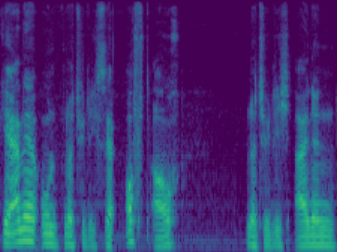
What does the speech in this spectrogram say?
gerne und natürlich sehr oft auch natürlich einen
